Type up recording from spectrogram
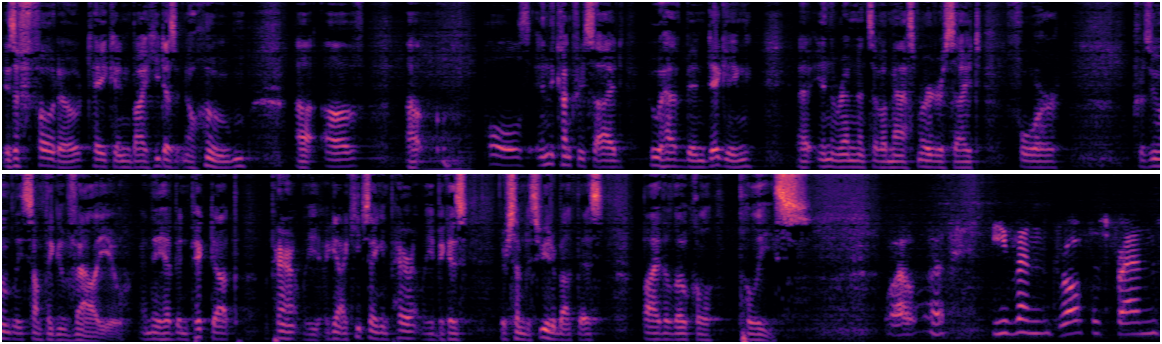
is a photo taken by he doesn't know whom uh, of uh, Poles in the countryside who have been digging uh, in the remnants of a mass murder site for presumably something of value. And they have been picked up, apparently, again, I keep saying apparently because there's some dispute about this, by the local police. Well, uh, even Gross's friends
